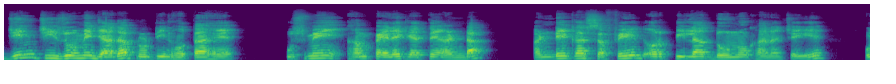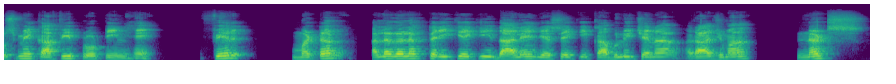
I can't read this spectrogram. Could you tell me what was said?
जिन चीज़ों में ज़्यादा प्रोटीन होता है, उसमें हम पहले कहते हैं अंडा। अंडे का सफ़ेद और पीला दोनों खाना चाहिए, उसमें काफ़ी प्रोटीन है। फिर मटर अलग अलग तरीके की दालें जैसे कि काबुली चना, राजमा, नट्स,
